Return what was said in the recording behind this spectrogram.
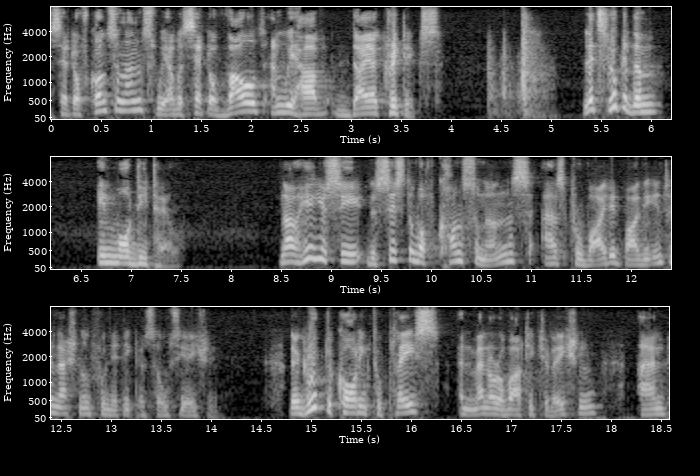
set of consonants, we have a set of vowels, and we have diacritics. Let's look at them in more detail. Now here you see the system of consonants as provided by the International Phonetic Association. They're grouped according to place and manner of articulation and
